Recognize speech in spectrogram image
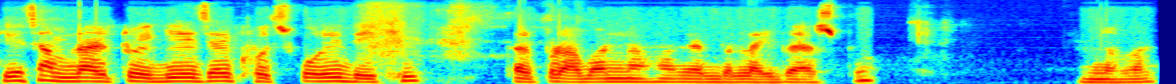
ঠিক আছে, আমরা একটু এগিয়ে যাই, খোঁজ করি, দেখি। তারপর আবার না হয় একবার লাইভে আসব। ধন্যবাদ।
